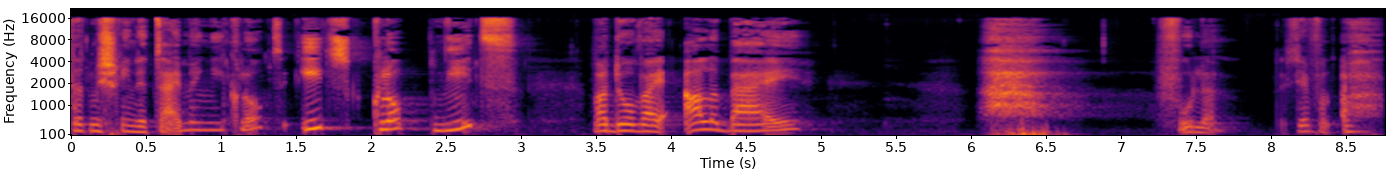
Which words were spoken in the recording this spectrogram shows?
dat misschien de timing niet klopt. Iets klopt niet, waardoor wij allebei voelen. Dus je van, oh,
